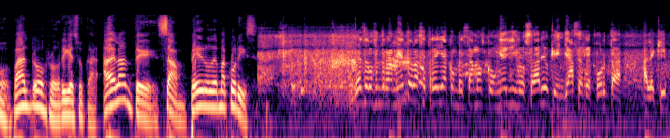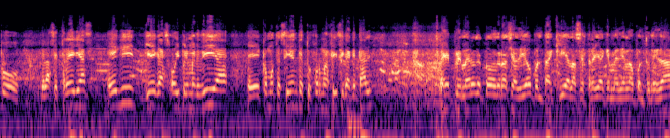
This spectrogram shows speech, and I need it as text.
Osvaldo Rodríguez Zucar. Adelante, San Pedro de Macorís. Desde los entrenamientos de las estrellas conversamos con Egui Rosario, quien ya se reporta al equipo de las estrellas. Egui, llegas hoy primer día, eh, ¿cómo te sientes? ¿Tu forma física qué tal? Eh, primero que todo, gracias a Dios por estar aquí, a las estrellas que me dieron la oportunidad.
